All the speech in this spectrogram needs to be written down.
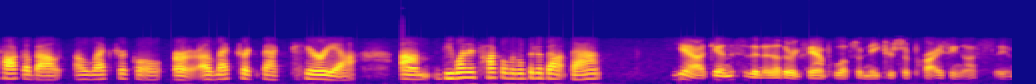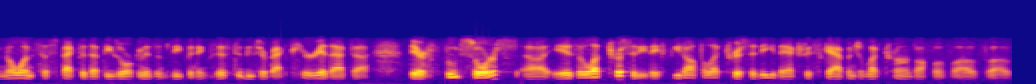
talk about electrical or electric bacteria. Um, do you want to talk a little bit about that? Yeah, again, this is another example of sort of nature surprising us. You know, no one suspected that these organisms even existed. These are bacteria that uh, their food source uh, is electricity. They feed off electricity. They actually scavenge electrons off of, of, of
